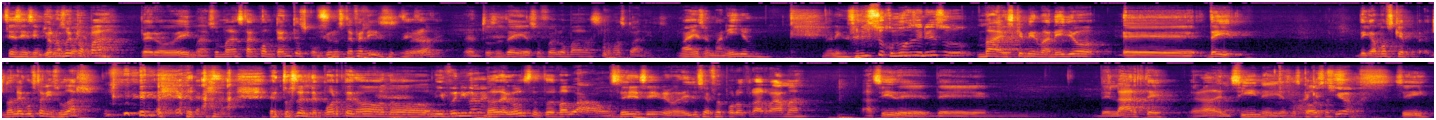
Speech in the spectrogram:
Sí, sí, siempre yo no soy apoyan, papá, pero hey, ma, esos más están contentos con que uno esté feliz, Sí, ¿verdad? Entonces, de ahí, eso fue lo más, lo más tuanis. Mae, su hermanillo. No le digo, ¿cómo vas a hacer eso? Ma, es que mi hermanillo, eh, de, digamos que no le gusta ni sudar. entonces, entonces el deporte no, no, Ni fue ni va. no le gusta. Entonces va, Wow. Sí, sí, mi hermanillo se fue por otra rama, así de, de- del arte, ¿verdad? Del cine y esas Ah, qué cosas. chiva, ma. Sí.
